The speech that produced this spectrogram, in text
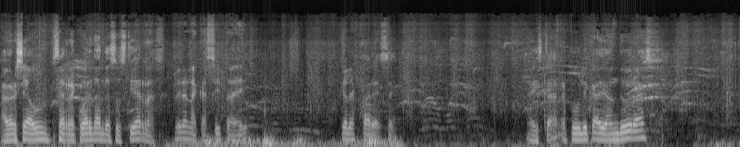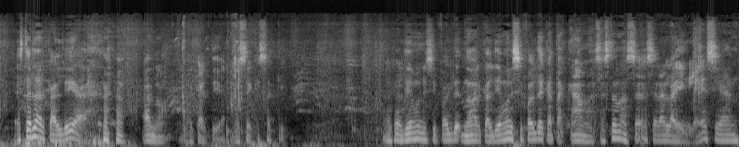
a ver si aún se recuerdan de sus tierras. Miren la casita ahí. ¿Qué les parece? Ahí está, República de Honduras. Esta es la alcaldía. ah, no, la alcaldía. No sé qué es aquí. Alcaldía Municipal de... No, Alcaldía Municipal de Catacamas. Esto no sé, será la iglesia.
